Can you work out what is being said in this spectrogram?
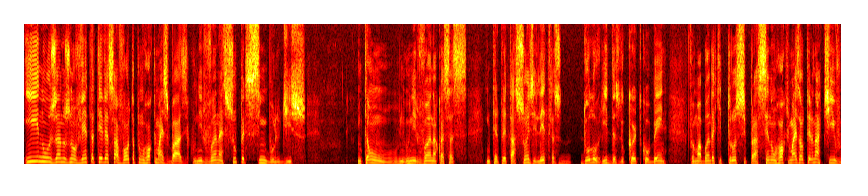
E nos anos 90 teve essa volta para um rock mais básico. O Nirvana é super símbolo disso. Então, o Nirvana com essas interpretações e letras doloridas do Kurt Cobain foi uma banda que trouxe para a cena um rock mais alternativo,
